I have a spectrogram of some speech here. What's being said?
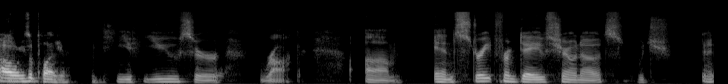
Always a pleasure. you, you, sir, rock. Um, and straight from Dave's show notes, which uh,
